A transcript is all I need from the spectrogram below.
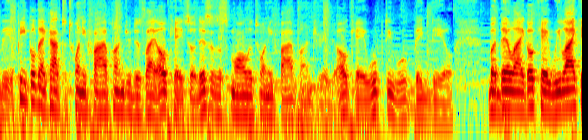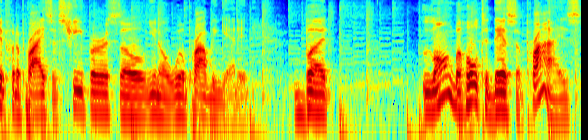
the people that got to 2500 is like okay so this is a smaller 2500 okay whoop-de-whoop big deal. But they're like okay we like it for the price. It's cheaper so you know we'll probably get it. But long behold to their surprise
